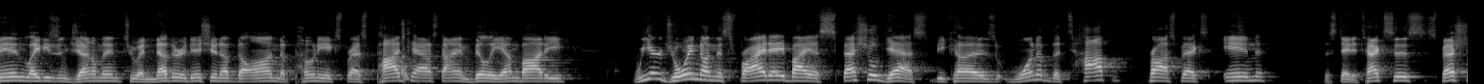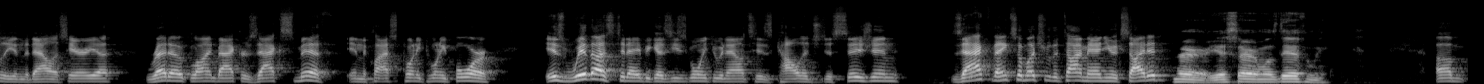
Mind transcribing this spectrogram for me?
in, ladies and gentlemen, to another edition of the On the Pony Express podcast. I am Billy Embody. We are joined on this Friday by a special guest because one of the top prospects in the state of Texas, especially in the Dallas area, Red Oak linebacker Zach Smith in the class of 2024 is with us today because he's going to announce his college decision. Zach, thanks so much for the time, man. You excited? Sir, yes, sir, most definitely. Um,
